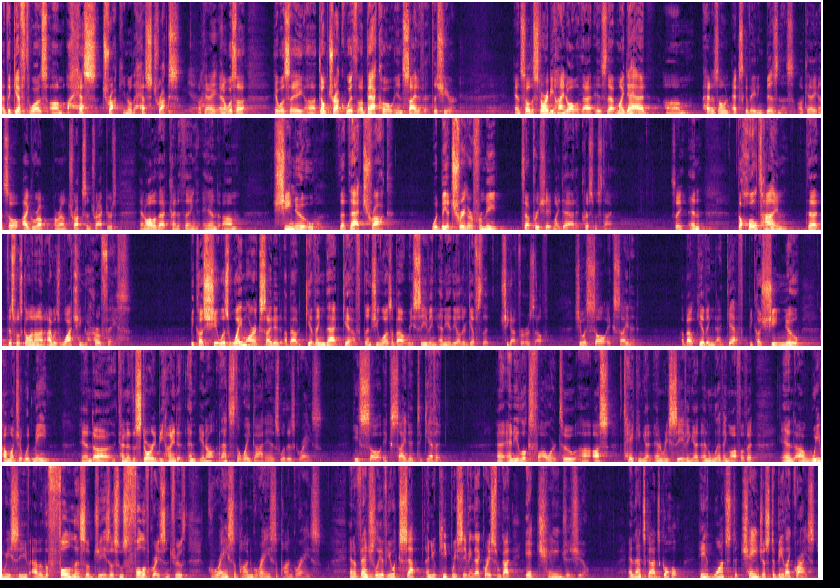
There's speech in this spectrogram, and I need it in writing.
the gift was um, a Hess truck. You know the Hess trucks? okay? And it was a, it was a uh, dump truck with a backhoe inside of it this year. And so the story behind all of that is that my dad um, had his own excavating business, okay? And so I grew up around trucks and tractors and all of that kind of thing. And um, she knew that that truck would be a trigger for me to appreciate my dad at Christmas time. See? And the whole time that this was going on, I was watching her face because she was way more excited about giving that gift than she was about receiving any of the other gifts that she got for herself. She was so excited about giving that gift because she knew how much it would mean and uh, kind of the story behind it. And you know, that's the way God is with His grace. He's so excited to give it. And, and He looks forward to uh, us taking it and receiving it and living off of it. And uh, we receive out of the fullness of Jesus, who's full of grace and truth, grace upon grace upon grace. And eventually, if you accept and you keep receiving that grace from God, it changes you. And that's God's goal. He wants to change us to be like Christ.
